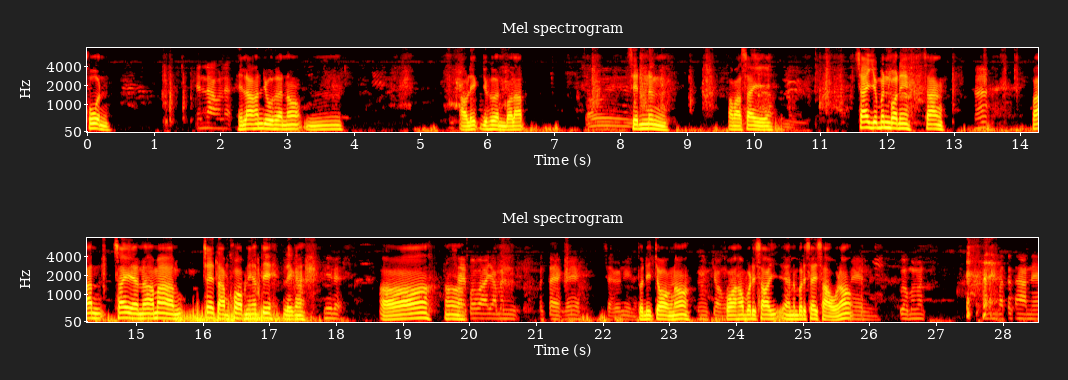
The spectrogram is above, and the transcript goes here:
คูนเห็นเราแหละเห็นเราหันอยู่เฮือนเนาะอืมเอาเล็กอยู่เฮือนบ่รัดโอ้ยเส้นหนึ่งเอามาใส่ใส่อยู่มันบ่นี่สร้างฮะบ้านใส่อันเอามาใส่ตามขอบนี่ฮะติเล็กอะนี่แหละอ๋ออ๋อใช่เพราะว่ายามัน มันแตกเลยใส่แบบนี้เลยตัวนี้จองเนาะอืมจองเพราะว่าเฮาบ่ได้ใส่อันบ่ได้ใส่เสาเนาะแม่นเพื่อมันมันมาตรฐานแน่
